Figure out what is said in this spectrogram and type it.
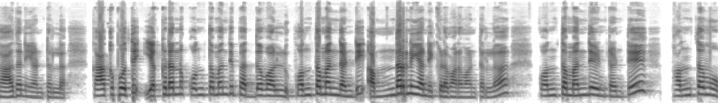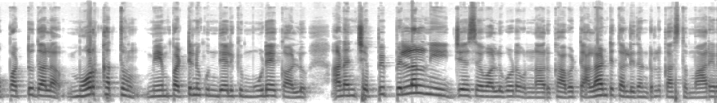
కాదని అంటల్లా. కాకపోతే ఎక్కడన్నా కొంతమంది పెద్దవాళ్ళు కొంతమంది అండి. అందరినీ అని ఇక్కడ మన వంటల్లో కొంతమంది ఏంటంటే పంతము పట్టుదల మూర్ఖత్వం మేము పట్టిన కుందేలుకి మూడే కాళ్ళు అని చెప్పి పిల్లల్ని ఇచ్చేసే వాళ్ళు కూడా ఉన్నారు. కాబట్టి అలాంటి తల్లిదండ్రులు కాస్త మారే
